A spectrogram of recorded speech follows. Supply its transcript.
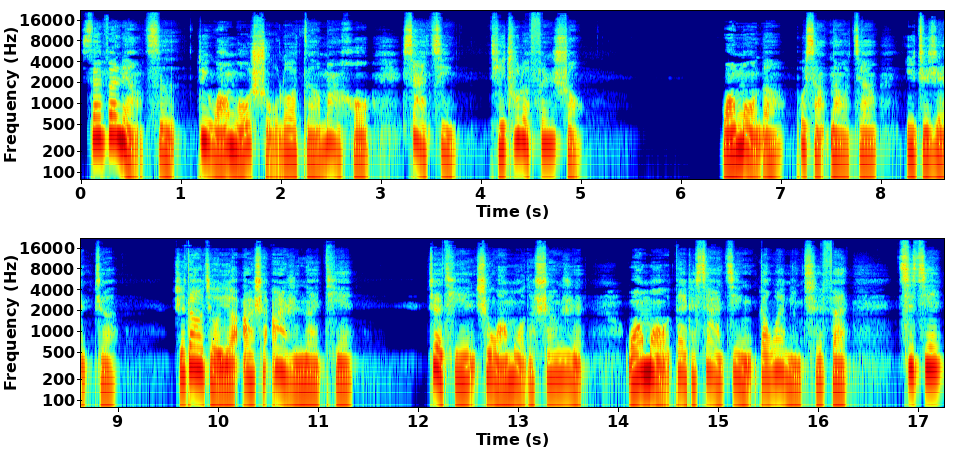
三番两次对王某数落责骂后，夏静提出了分手。王某呢，不想闹僵，一直忍着，直到九月二十二日那天。这天是王某的生日，王某带着夏静到外面吃饭，期间。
